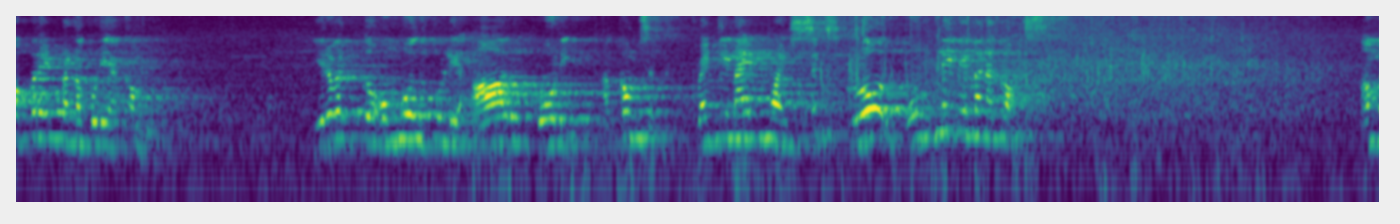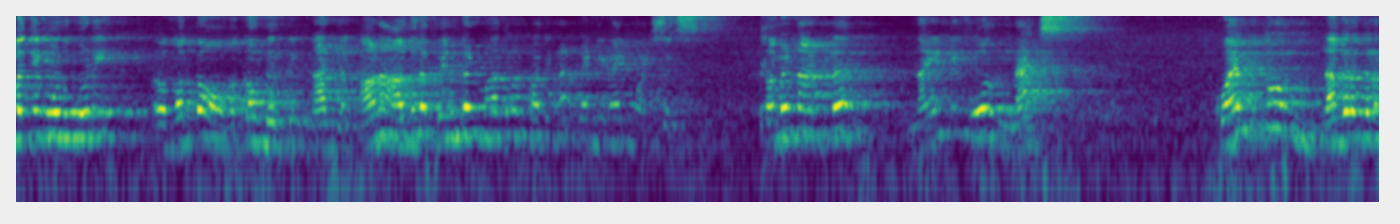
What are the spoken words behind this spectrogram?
ஆப்ரேட் பண்ணக்கூடிய அக்கௌண்ட் இருபத்தி ஒன்பது புள்ளி ஆறு கோடி அக்கௌண்ட்ஸ் இருக்கு. Twenty nine only six accounts. Only women accounts ஐம்பத்தி மூணு கோடி மொத்தம் அக்கௌண்ட் இருக்கு நாட்டில். ஆனால் அதில் பெண்கள் மாத்திரம் பார்த்தீங்கன்னா டுவெண்ட்டி நைன் பாயிண்ட் சிக்ஸ் தமிழ்நாட்டில் நைன்டி ஃபோர் லேக்ஸ் கோயம்புத்தூர் நகரத்தில்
